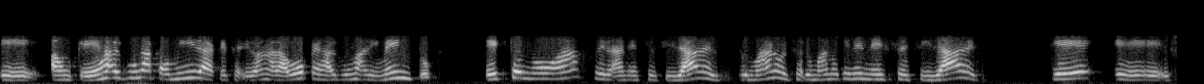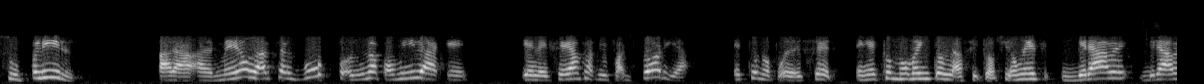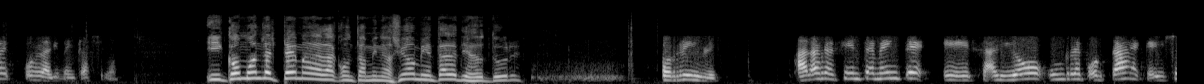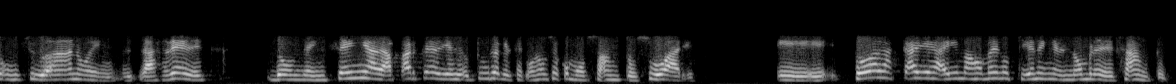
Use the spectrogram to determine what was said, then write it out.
eh, aunque es alguna comida que se llevan a la boca, es algún alimento, esto no hace la necesidad del ser humano. El ser humano tiene necesidades que eh, suplir para al menos darse el gusto de una comida que, que le sea satisfactoria. Esto no puede ser. En estos momentos la situación es grave, grave con la alimentación. ¿Y cómo anda el tema de la contaminación ambiental el 10 de octubre? Horrible. Ahora recientemente eh, salió un reportaje que hizo un ciudadano en las redes donde enseña la parte de 10 de octubre que se conoce como Santo Suárez. Eh, todas las calles ahí más o menos tienen el nombre de santo.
